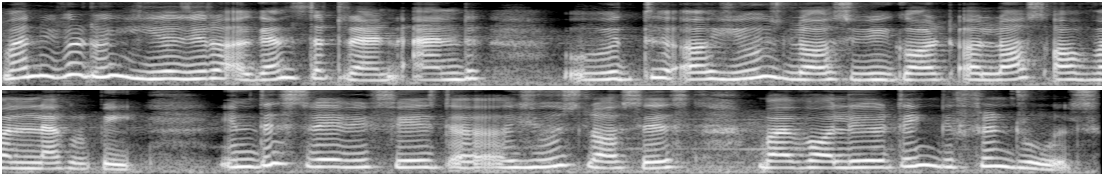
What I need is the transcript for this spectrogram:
When we were doing Hero Zero against the trend and with a huge loss, we got a loss of 1 lakh rupee. In this way, we faced uh, huge losses by violating different rules.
